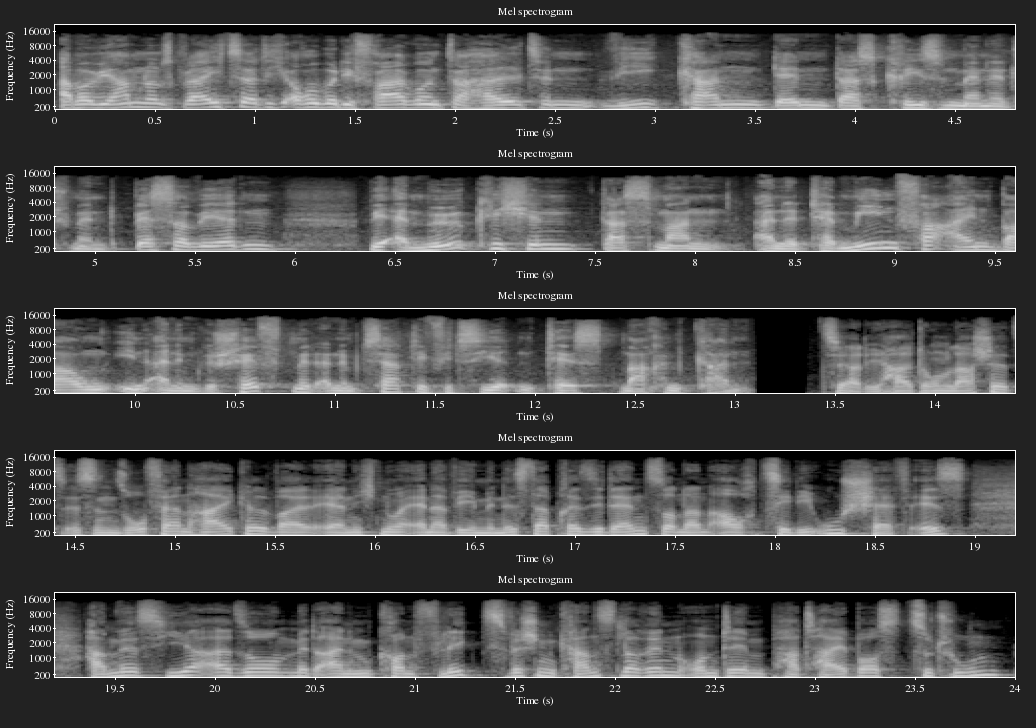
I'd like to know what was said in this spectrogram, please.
Aber wir haben uns gleichzeitig auch über die Frage unterhalten, wie kann denn das Krisenmanagement besser werden? Wir ermöglichen, dass man eine Terminvereinbarung in einem Geschäft mit einem zertifizierten Test machen kann. Tja, die Haltung Laschets ist insofern heikel, weil er nicht nur NRW-Ministerpräsident, sondern auch CDU-Chef ist. Haben wir es hier also mit einem Konflikt zwischen Kanzlerin und dem Parteiboss zu tun?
